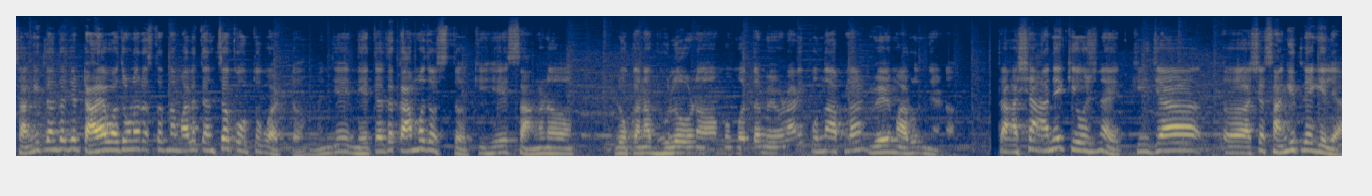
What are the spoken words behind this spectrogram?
सांगितल्यानंतर जे टाळ्या वाजवणार असतात ना मला त्यांचं कौतुक वाटतं. म्हणजे नेत्याचं कामच असतं की हे सांगणं लोकांना भुलवणं मग मतं मिळवणं आणि पुन्हा आपला वेळ मारून नेणं. तर अशा अनेक योजना आहेत की ज्या अशा सांगितल्या गेल्या.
